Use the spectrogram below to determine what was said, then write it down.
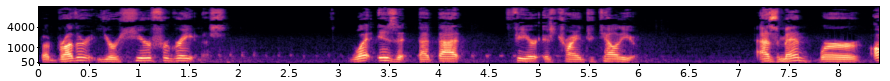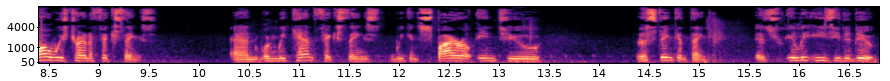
But, brother, you're here for greatness. What is it that that fear is trying to tell you? As men, we're always trying to fix things. And when we can't fix things, we can spiral into the stinking thing. It's really easy to do.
